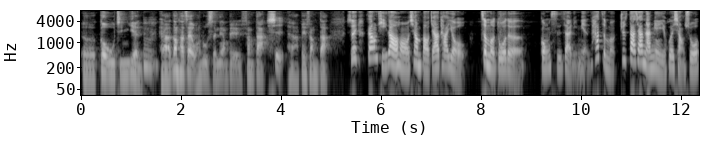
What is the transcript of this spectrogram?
呃购物经验，嗯，啊，让它在网络声量被放大，是啊，被放大。所以刚刚提到哈，像宝家它有这么多的公司在里面，它怎么就是大家难免也会想说，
